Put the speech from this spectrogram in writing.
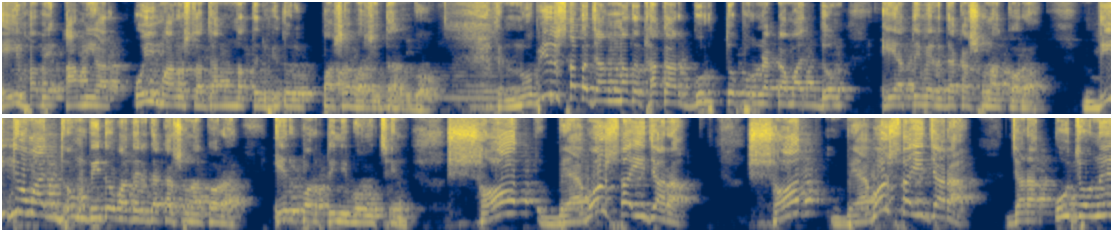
এইভাবে আমি আর ওই মানুষটা জান্নাতের ভিতরে পাশাপাশি থাকব। নবীর সাথে জান্নাতে থাকার গুরুত্বপূর্ণ একটা মাধ্যম এই আতিমের দেখাশোনা করা। দ্বিতীয় মাধ্যম বিধবাদের দেখাশোনা করা। এরপর তিনি বলছেন, সৎ ব্যবসায়ী যারা, সৎ ব্যবসায়ী যারা যারা ওজনে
